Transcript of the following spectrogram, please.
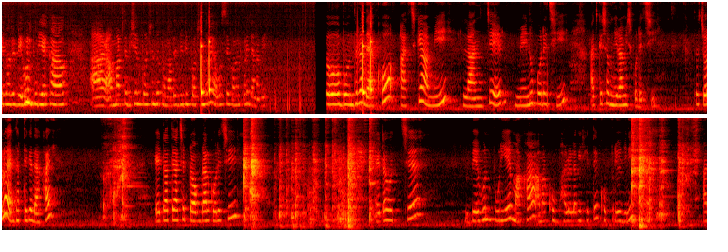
এভাবে বেগুন পুড়িয়ে খাও, আর আমার তো ভীষণ পছন্দ, তোমাদের যদি পছন্দ হয় অবশ্যই কমেন্ট করে জানাবে। তো বন্ধুরা দেখো, আজকে আমি লাঞ্চের মেনু করেছি। আজকে সব নিরামিষ করেছি। তো চলো এক ধার থেকে দেখাই। এটাতে আছে টক ডাল করেছি। এটা হচ্ছে বেগুন পুড়িয়ে মাখা। আমার খুব ভালো লাগে খেতে, খুব প্রিয় জিনিস। আর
